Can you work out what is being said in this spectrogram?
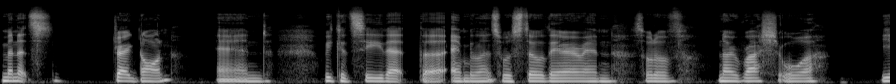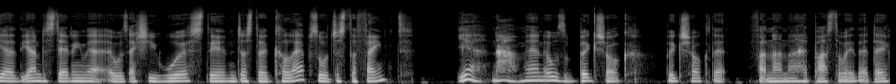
minutes dragged on and we could see that the ambulance was still there and sort of no rush or yeah, the understanding that it was actually worse than just a collapse or just a faint. Yeah, nah, man, it was a big shock. Big shock that Fa'anana had passed away that day.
